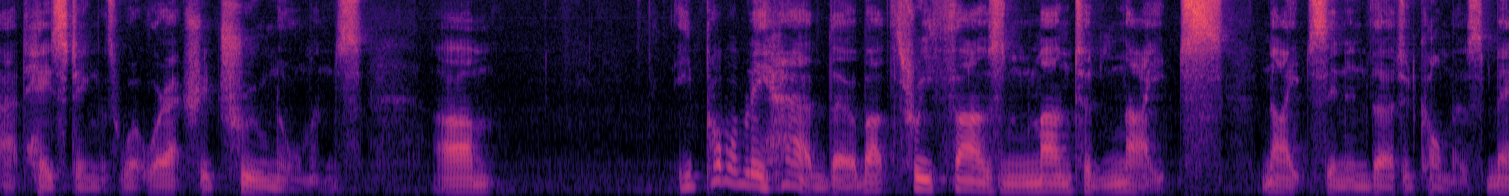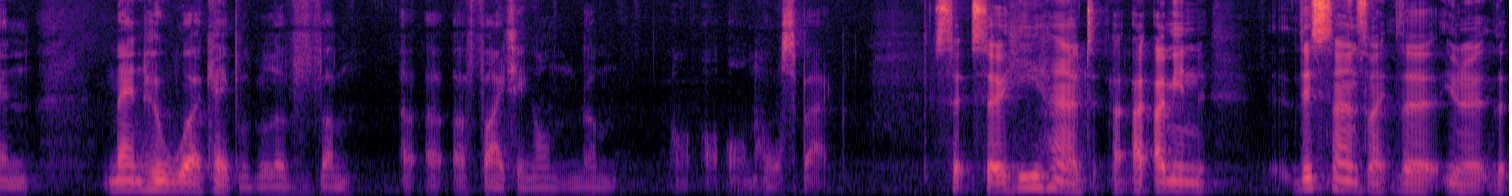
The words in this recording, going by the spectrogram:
at Hastings were, were, actually true Normans. Um, he probably had, though, about 3,000 mounted knights, knights in inverted commas, men, men who were capable of, um, of fighting on, um, on horseback. So, so he had, I, I, mean, this sounds like the, you know, the,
